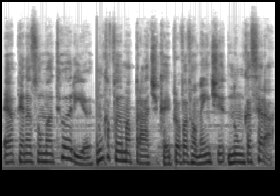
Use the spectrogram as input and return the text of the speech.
é apenas uma teoria. Nunca foi uma prática e provavelmente nunca será.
